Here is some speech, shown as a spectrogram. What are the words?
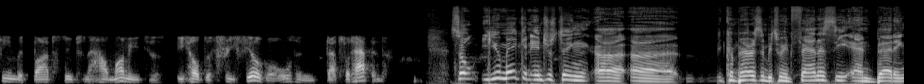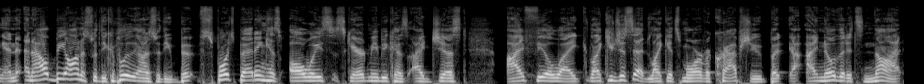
team with Bob Stoops and Hal Mumme to be held to three field goals, and that's what happened. So you make an interesting uh, uh, comparison between fantasy and betting, and and I'll be honest with you, completely honest with you. But sports betting has always scared me because I just I feel like, like you just said, like it's more of a crapshoot, but I know that it's not.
